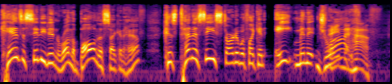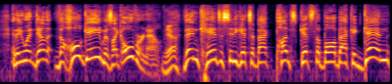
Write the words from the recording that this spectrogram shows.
Kansas City didn't run the ball in the second half because Tennessee started with like an eight minute drive. Eight and a half. And they went down. The, the whole game is like over now. Yeah. Then Kansas City gets it back, punts, gets the ball back again,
